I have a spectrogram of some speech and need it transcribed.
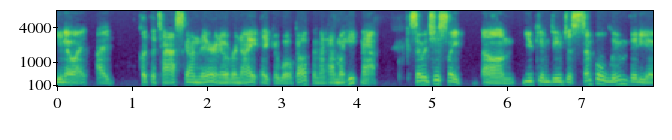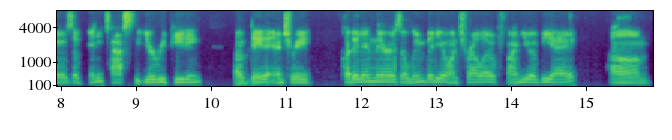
you know, I, I put the task on there, and overnight, like I woke up and I have my heat map. So it's just like um, you can do just simple Loom videos of any task that you're repeating of data entry. Put it in there as a Loom video on Trello. Find you a VA. Um,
